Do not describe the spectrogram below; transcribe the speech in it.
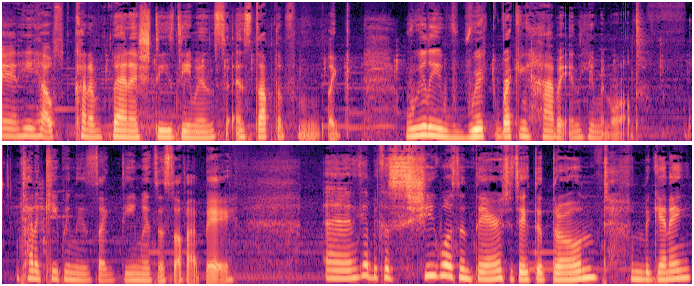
And he helps kind of banish these demons and stop them from like really wreaking havoc in the human world, kind of keeping these like demons and stuff at bay. And yeah, because she wasn't there to take the throne from the beginning,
